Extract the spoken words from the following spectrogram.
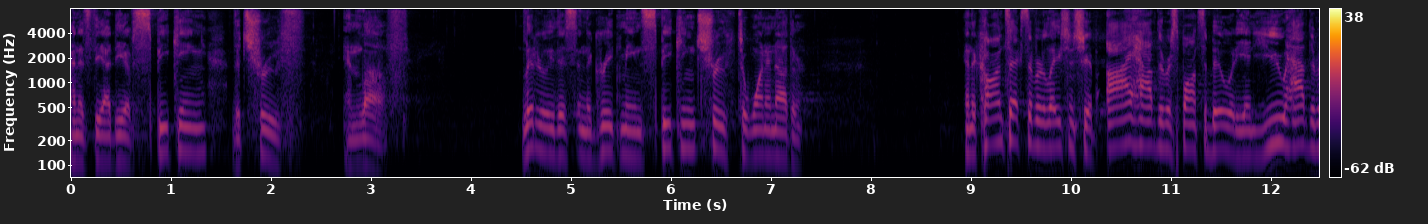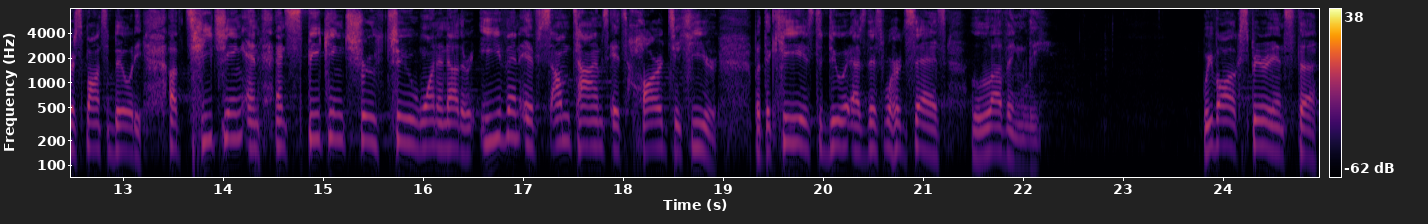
and it's the idea of speaking the truth in love. Literally, this in the Greek means speaking truth to one another. In the context of a relationship, I have the responsibility and you have the responsibility of teaching and, and speaking truth to one another, even if sometimes it's hard to hear. But the key is to do it, as this word says, lovingly. We've all experienced the,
